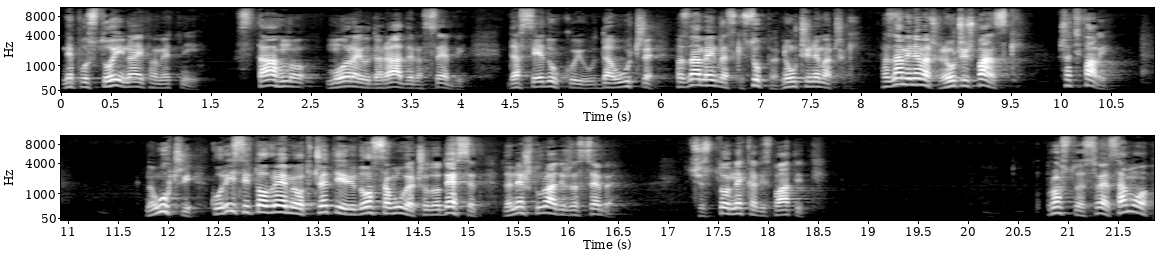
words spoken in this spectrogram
Ne postoji najpametniji. Stalno moraju da rade na sebi, da se edukuju, da uče. Pa znam engleski, super, nauči nemački. Pa znam i nemački, nauči španski. Šta ti fali? Nauči, koristi to vreme od 4 do 8 uveče, do 10, da nešto uradiš za sebe. Će se to nekad isplatiti. Prosto je sve, samo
